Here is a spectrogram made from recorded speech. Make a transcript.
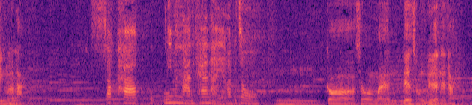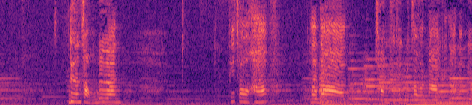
ริง ๆ แล้วล่ะ สักพักนี่มันนานแค่ไหนอะคะพี่โจ อืมก็สักประมาณเดือนสองเดือนนะจ๊ะเดือนสองเดือน พี่โจคะระดาทนคิดถึงพี่โจนานขนาดนั้นไม่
